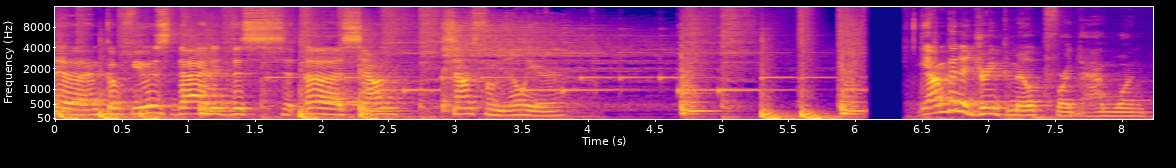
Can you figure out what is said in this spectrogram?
uh, I'm confused that this uh, sound sounds familiar. Yeah, I'm gonna drink milk for that one.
